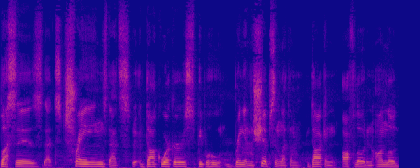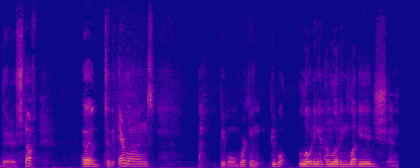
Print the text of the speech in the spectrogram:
buses, that's trains, that's dock workers, people who bring in ships and let them dock and offload and unload their stuff, uh, to the airlines, people working, people loading and unloading luggage and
